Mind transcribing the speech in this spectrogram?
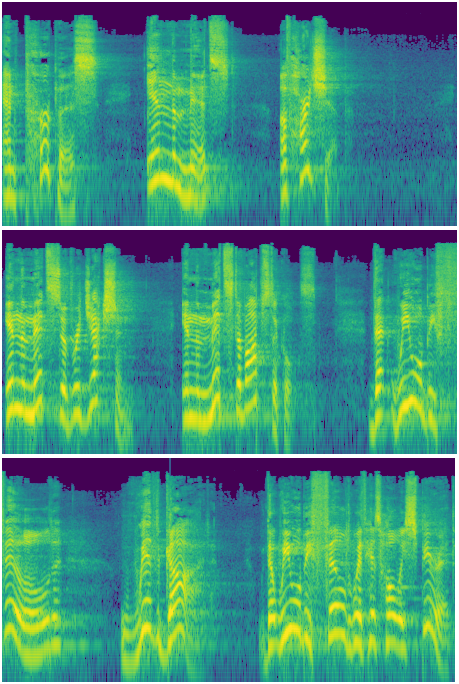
and purpose in the midst of hardship, in the midst of rejection, in the midst of obstacles, that we will be filled with God, that we will be filled with His Holy Spirit,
